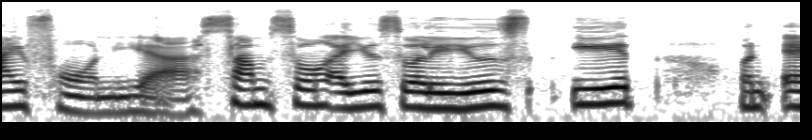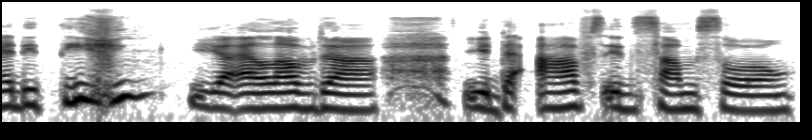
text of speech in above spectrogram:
iPhone. Yeah, Samsung I usually use it on editing. yeah, I love the the apps in Samsung.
